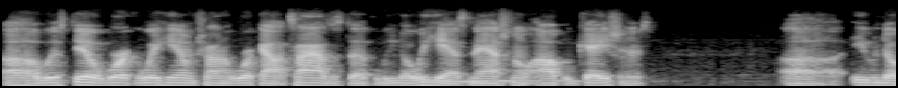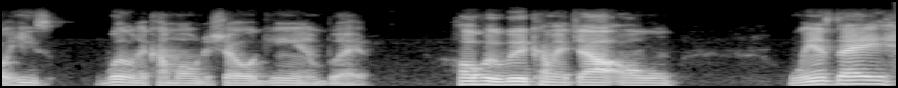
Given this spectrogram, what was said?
Uh, we're still working with him, trying to work out times and stuff. We know he has national obligations, uh, even though he's willing to come on the show again. But hopefully we'll come at y'all on Wednesday,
